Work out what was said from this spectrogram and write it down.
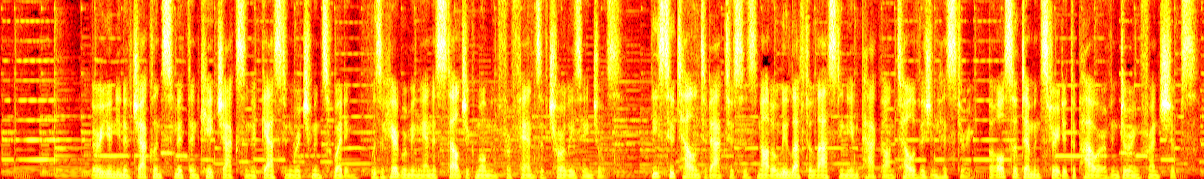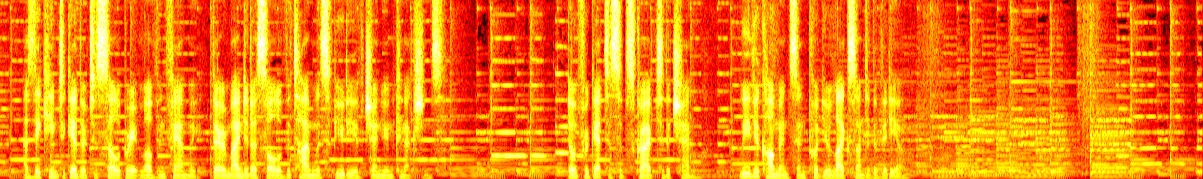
The reunion of Jacqueline Smith and Kate Jackson at Gaston Richmond's wedding was a heartwarming and nostalgic moment for fans of Charlie's Angels. These two talented actresses not only left a lasting impact on television history, but also demonstrated the power of enduring friendships. As they came together to celebrate love and family, they reminded us all of the timeless beauty of genuine connections. Don't forget to subscribe to the channel. Leave your comments and put your likes under the video.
